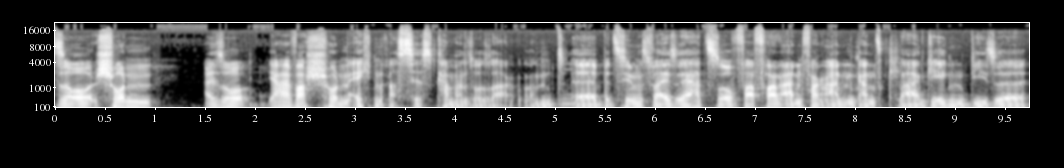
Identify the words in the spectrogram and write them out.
so schon, also ja, er war schon echt ein Rassist, kann man so sagen. Und äh, beziehungsweise er hat so, war von Anfang an ganz klar gegen diese,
